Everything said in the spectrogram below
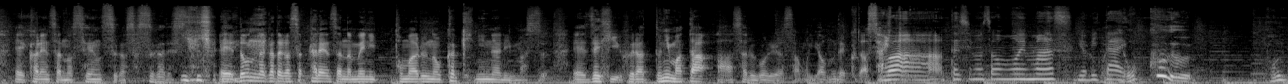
えーカレンさんのセンスがさすがです。えーどんな方がさカレンさんの目に留まるのか気になります、えーぜひフラットにまたあーサルゴリラさんを呼んでください。とわあ私もそう思います。呼びたい。よく本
